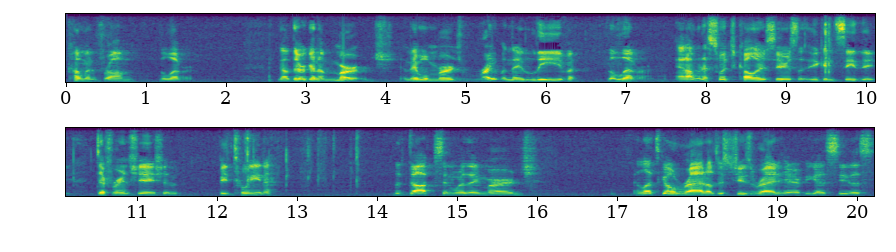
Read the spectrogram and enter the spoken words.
coming from the liver. Now they're going to merge, and they will merge right when they leave the liver. And I'm going to switch colors here so that you can see the differentiation between the ducts and where they merge. And let's go red. I'll just choose red here if you guys see this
